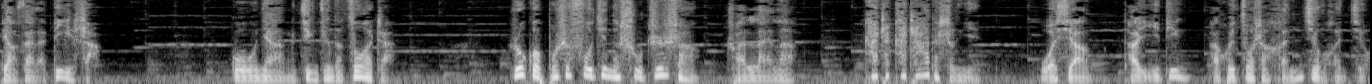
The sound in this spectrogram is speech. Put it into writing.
掉在了地上。姑娘静静的坐着。如果不是附近的树枝上传来了咔嚓咔嚓的声音，我想他一定还会坐上很久很久。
